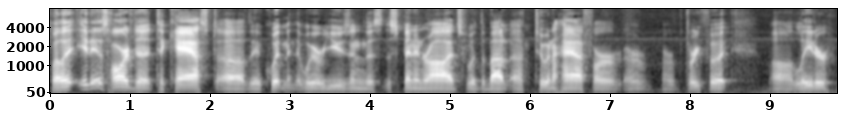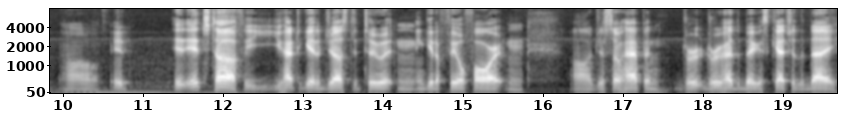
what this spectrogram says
Well, it, it is hard to, to cast uh, the equipment that we were using, the, the spinning rods with about a two and a half or, or, or three foot uh, leader. Uh, it, it it's tough. You have to get adjusted to it and, and get a feel for it. And uh, just so happened, Drew Drew had the biggest catch of the day.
